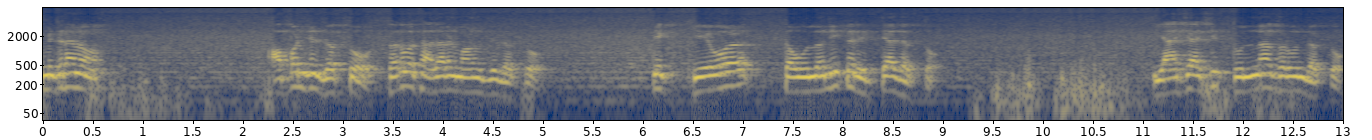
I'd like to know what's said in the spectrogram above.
मित्रांनो आपण जे जगतो सर्वसाधारण माणूस जे जगतो ते केवळ तौलनिकरित्या जगतो. याच्याशी तुलना करून जगतो.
